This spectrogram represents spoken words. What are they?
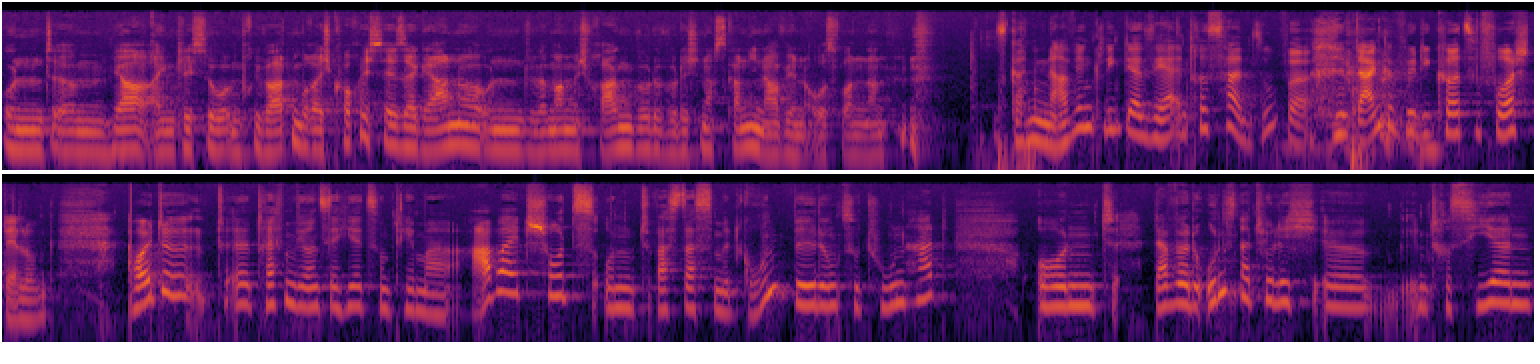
Und ähm, ja, eigentlich so im privaten Bereich koche ich sehr, sehr gerne. Und wenn man mich fragen würde, würde ich nach Skandinavien auswandern. Skandinavien klingt ja sehr interessant. Super. Danke für die kurze Vorstellung. Heute äh, treffen wir uns ja hier zum Thema Arbeitsschutz und was das mit Grundbildung zu tun hat. Und da würde uns natürlich äh, interessieren,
